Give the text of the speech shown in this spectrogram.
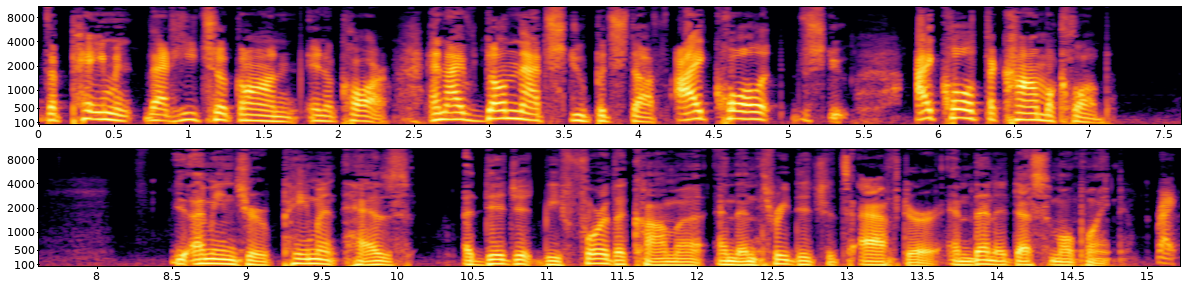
the payment that he took on in a car. And I've done that stupid stuff. I call it the stu- I call it the comma club. that means your payment has a digit before the comma and then three digits after, and then a decimal point. Right.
